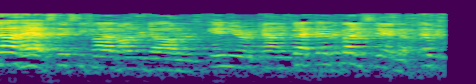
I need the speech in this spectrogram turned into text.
Do not have $6,500 in your account. In fact, everybody stand up. Everybody.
